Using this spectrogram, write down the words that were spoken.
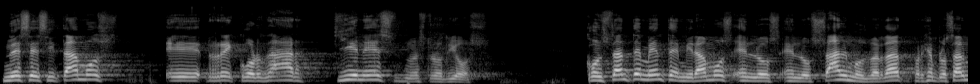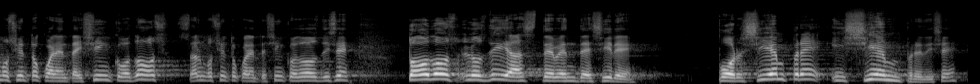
necesitamos eh, recordar quién es nuestro Dios. Constantemente miramos en los, en los salmos, ¿verdad? Por ejemplo, Salmo 145, 2, Salmo 145, 2 dice, todos los días te bendeciré, por siempre y siempre, dice,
